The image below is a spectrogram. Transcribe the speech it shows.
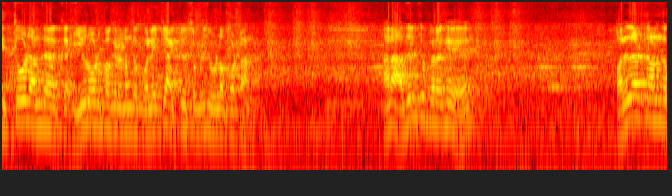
சித்தோடு அந்த ஈரோடு பக்கம் நடந்த கொலைக்கு அக்யூஸ் பிடிச்சி உள்ளே போட்டாங்க. ஆனால் அதற்கு பிறகு பல்லடத்தில் நடந்த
